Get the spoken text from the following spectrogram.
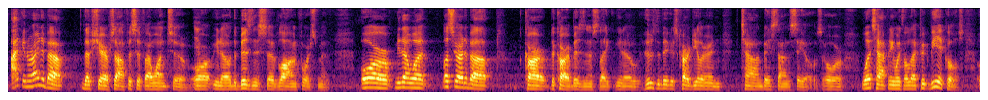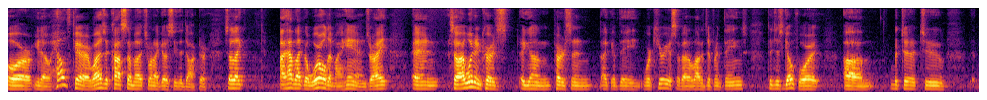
I can write about the sheriff's office if I want to, yeah. or you know the business of law enforcement, or you know what? Let's write about car the car business like you know who's the biggest car dealer in town based on sales? Or what's happening with electric vehicles? Or you know healthcare why does it cost so much when i go see the doctor? So like i have like the world at my hands right? And so i would encourage a young person like if they were curious about a lot of different things to just go for it um, but to to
